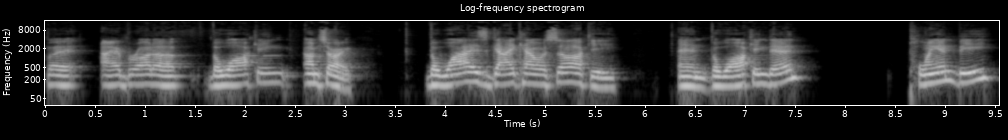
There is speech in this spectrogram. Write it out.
but I brought up the walking. I'm sorry, the wise guy Kawasaki and the Walking Dead. Plan B,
